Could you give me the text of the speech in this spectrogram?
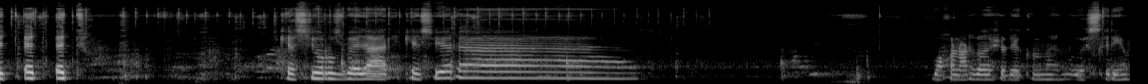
Et et et. Kesiyoruz beyler. Kesiyoruz. Bakın arkadaşlar yakından göstereyim.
